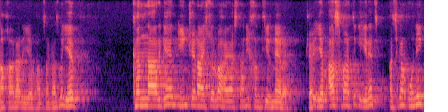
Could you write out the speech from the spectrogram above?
նախարարը եւ հանցագազմը եւ քննարկեն ինչ են այսօրվա Հայաստանի խնդիրները, չէ՞, եւ ասմարտիկը իրենց, այսինքն ունիկ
